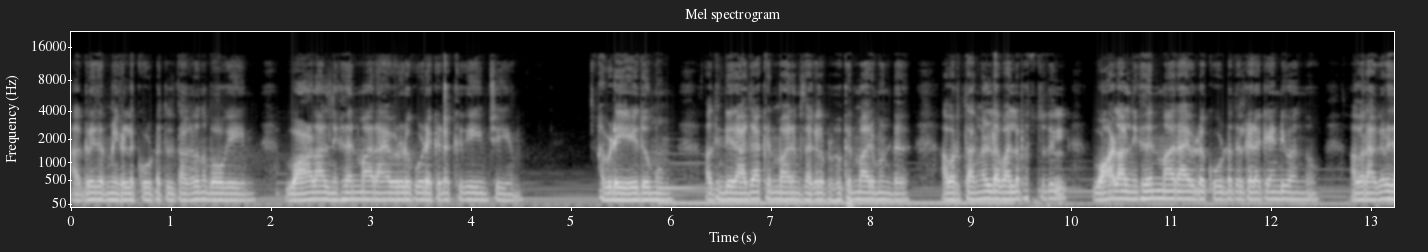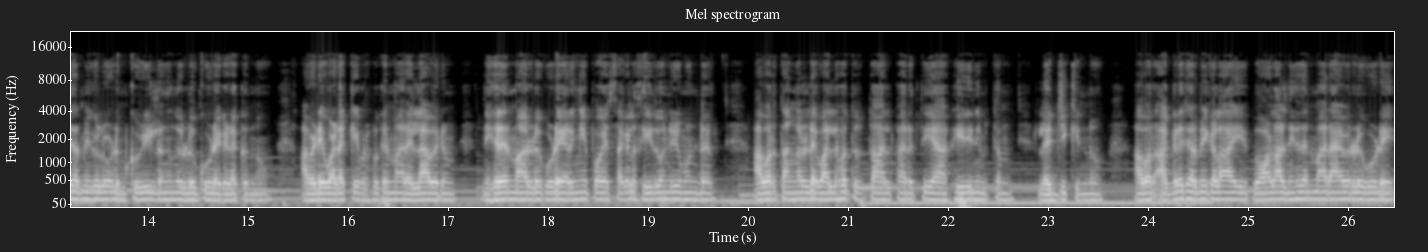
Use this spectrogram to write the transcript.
അഗ്രചർമ്മികളുടെ കൂട്ടത്തിൽ തകർന്നു പോവുകയും വാളാൽ നിഹിതന്മാരായവരുടെ കൂടെ കിടക്കുകയും ചെയ്യും. അവിടെ ഏതോമും അതിന്റെ രാജാക്കന്മാരും സകല പ്രഭുക്കന്മാരുമുണ്ട്. അവർ തങ്ങളുടെ വല്ലഭത്വത്തിൽ വാളാൽ നിഹിതന്മാരായവരുടെ കൂട്ടത്തിൽ കിടക്കേണ്ടി വന്നു. അവർ അഗ്രചർമ്മികളോടും കുഴിയിലിറങ്ങുന്നവരോടും കൂടെ കിടക്കുന്നു. അവിടെ വടക്കേ പ്രഭുക്കന്മാരെല്ലാവരും നിഹിതന്മാരുടെ കൂടെ ഇറങ്ങിപ്പോയ സകല സീതോന്യരുമുണ്ട് അവർ തങ്ങളുടെ വല്ലഭത്വത്താൽ പരത്തിയ ഭീതി നിമിത്തം ലജ്ജിക്കുന്നു. അവർ അഗ്രചർമ്മികളായി വാളാൽ നിഹിതന്മാരായവരുടെ കൂടെ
